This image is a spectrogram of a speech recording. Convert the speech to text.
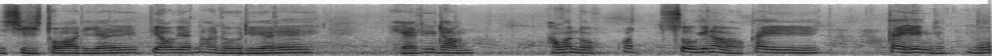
个时代里个表演，啊，落里个遐个人，啊，阮就我做囡仔哦，介介兴趣舞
